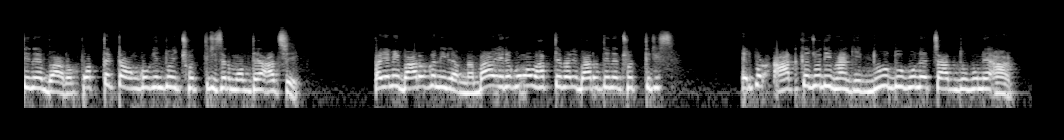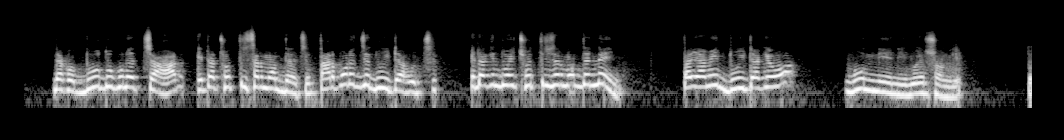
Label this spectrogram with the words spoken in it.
তিনে বারো, প্রত্যেকটা অঙ্ক কিন্তু এই ছত্রিশের মধ্যে আছে। তাই আমি বারোকে নিলাম না, বা এরকমও ভাবতে পারি, বারো তিনে ছত্রিশ। এরপর আটকে যদি ভাঙি, দু দুগুণে চার দুগুণে আট। দেখো, দু দুগুণে চার, এটা ছত্রিশের মধ্যে আছে তারপরে যে দুইটা হচ্ছে, এটা কিন্তু এই ছত্রিশের মধ্যে নেই। তাই আমি দুইটাকেও গুণ নিয়ে নিব এর সঙ্গে। তো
